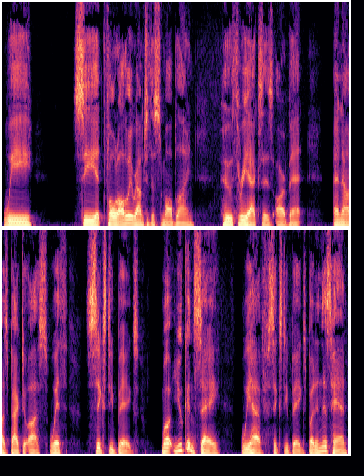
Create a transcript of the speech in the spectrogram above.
We see it fold all the way around to the small blind, who 3X's our bet. And now it's back to us with 60 bigs. Well, you can say we have 60 bigs, but in this hand,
